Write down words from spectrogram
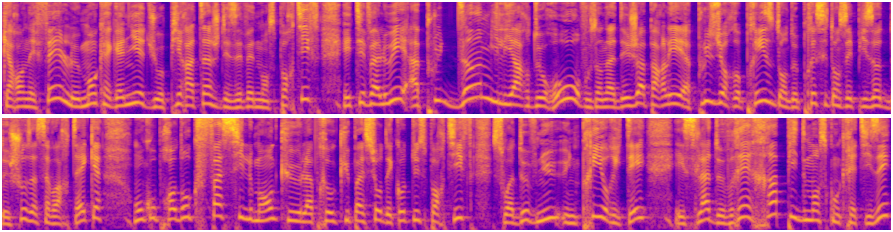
car en effet, le manque à gagner dû au piratage des événements sportifs est évalué à plus d'un milliard d'euros. On vous en a déjà parlé à plusieurs reprises dans de précédents épisodes de Choses à savoir tech. On comprend donc facilement que la préoccupation des contenus sportifs soit devenue une priorité et cela devrait rapidement se concrétiser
